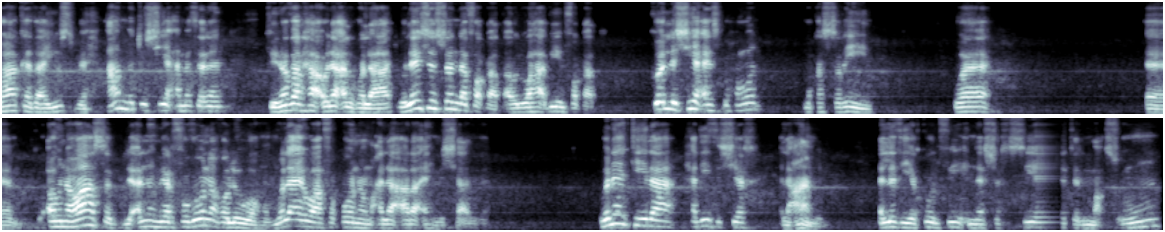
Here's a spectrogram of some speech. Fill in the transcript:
وهكذا يصبح عامة الشيعة مثلا في نظر هؤلاء الغلاة وليس السنة فقط أو الوهابيين فقط كل الشيعة يصبحون مقصرين. و أو نواصب لأنهم يرفضون غلوهم ولا يوافقونهم على آرائهم الشاذة. ونأتي إلى حديث الشيخ العامل الذي يقول فيه إن شخصية المعصوم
